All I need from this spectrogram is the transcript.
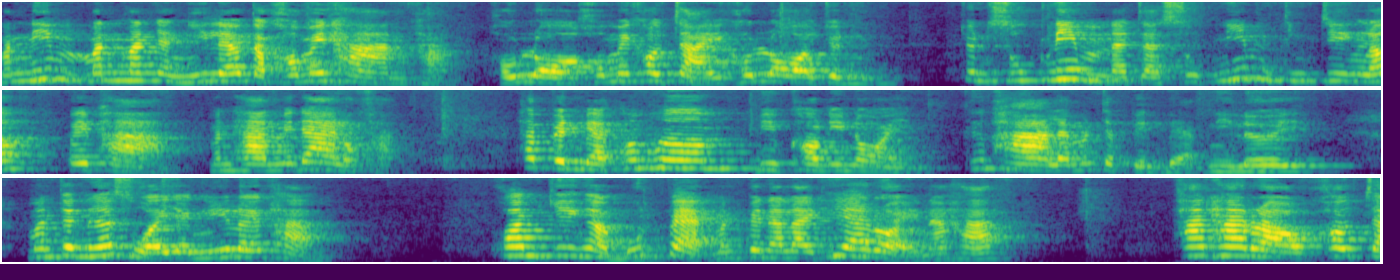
มันนิ่มมันมันอย่างนี้แล้วแต่เขาไม่ทานค่ะเขารอเขาไม่เข้าใจเขารอจนจนซุกนิ่มนะจ๊ะซุกนิ่มจริง ๆ แล้วไปผ่ามันทานไม่ได้หรอกค่ะ ถ้าเป็นแบบเพิ่มๆบีบเขานิดหน่อย คือพาแล้วมันจะเป็นแบบนี้เลย มันจะเนื้อสวยอย่างนี้เลยค่ะ ความจริงอะบูทแปดมันเป็นอะไรที่อร่อยนะคะ ถ้าถ้าเราเข้าใจ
